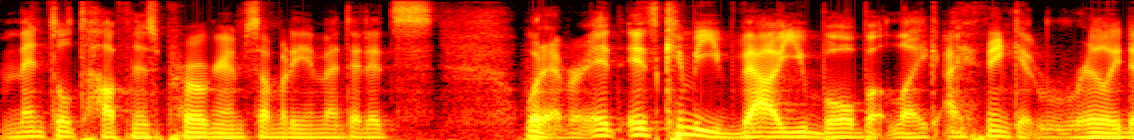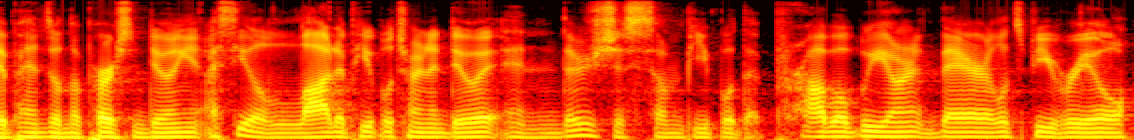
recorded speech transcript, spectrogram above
mental toughness program somebody invented. It's whatever. It, it can be valuable, but like I think it really depends on the person doing it. I see a lot of people trying to do it, and there's just some people that probably aren't there. Let's be real.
